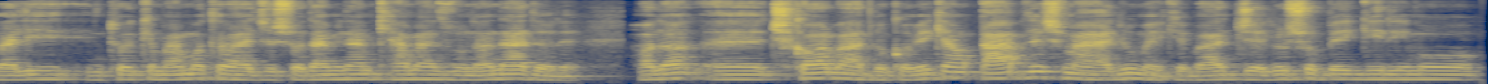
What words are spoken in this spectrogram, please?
ولی اینطور که من متوجه شدم اینم کم از اونا نداره. حالا چیکار باید بکنیم؟ یکم قبلش معلومه که بعد جلوشو بگیریم و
